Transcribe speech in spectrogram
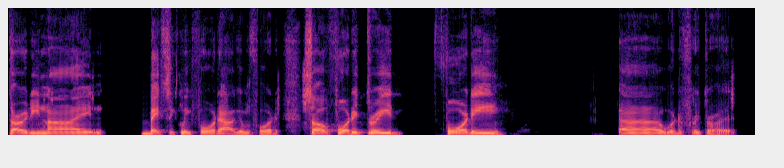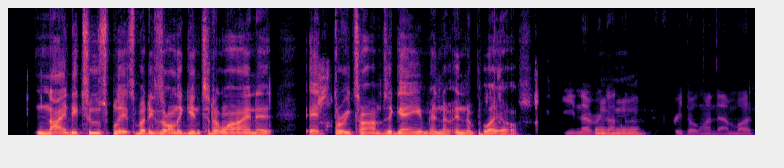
39, basically 40. I'll give him 40. So 43, 40, uh, where the free throw at? 92 splits, but he's only getting to the line at, at three times a game in the in the playoffs. You never got Mm-hmm. the free throw line that much.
